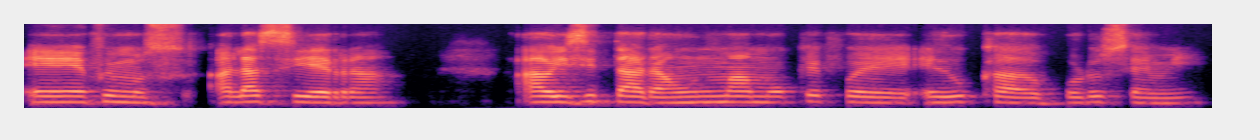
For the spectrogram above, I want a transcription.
eh, fuimos a la sierra a visitar a un mamo que fue educado por USEMI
